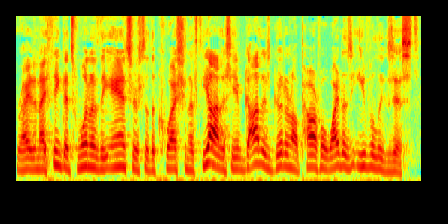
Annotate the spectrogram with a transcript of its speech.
right? And I think that's one of the answers to the question of theodicy. If God is good and all powerful, why does evil exist?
